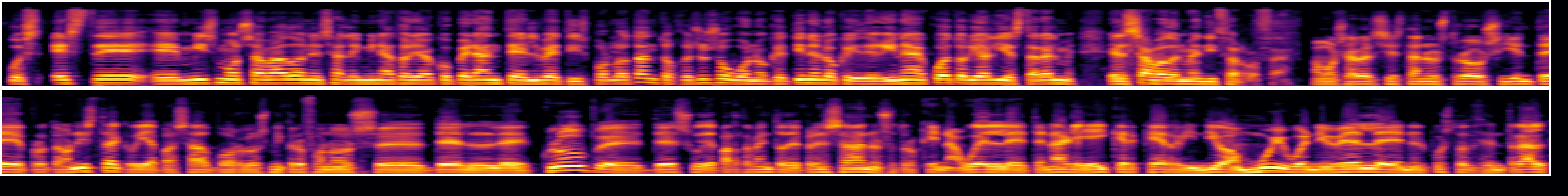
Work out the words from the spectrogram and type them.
pues este eh, mismo sábado en esa eliminatoria cooperante el Betis. Por lo tanto, Jesús Obueno, que tiene lo que hay de Guinea Ecuatorial y estará el, sábado en Mendizorroza. Vamos a ver si está nuestro siguiente protagonista, que hoy ha pasado por los micrófonos eh, del eh, club, de su departamento de prensa, nosotros que Nahuel Tenagli Iker, que rindió a muy buen nivel en el puesto de central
